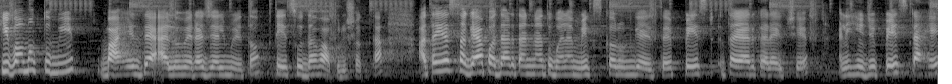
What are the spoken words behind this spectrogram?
किंवा मग तुम्ही बाहेर जे ॲलोवेरा जेल मिळतं ते सुद्धा वापरू शकता. आता या सगळ्या पदार्थांना तुम्हाला मिक्स करून घ्यायचं आहे पेस्ट तयार करायची आहे आणि ही जी पेस्ट आहे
